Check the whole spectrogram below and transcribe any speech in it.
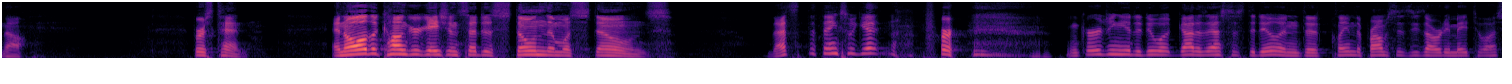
No. Verse 10 And all the congregation said to stone them with stones. That's the thanks we get for encouraging you to do what God has asked us to do and to claim the promises He's already made to us.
